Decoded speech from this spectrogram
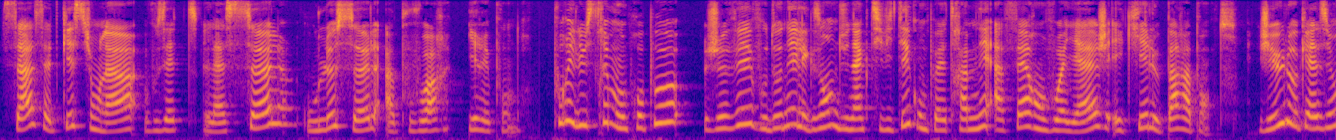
Ça, cette question-là, vous êtes la seule ou le seul à pouvoir y répondre. Pour illustrer mon propos, je vais vous donner l'exemple d'une activité qu'on peut être amené à faire en voyage et qui est le parapente. J'ai eu l'occasion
